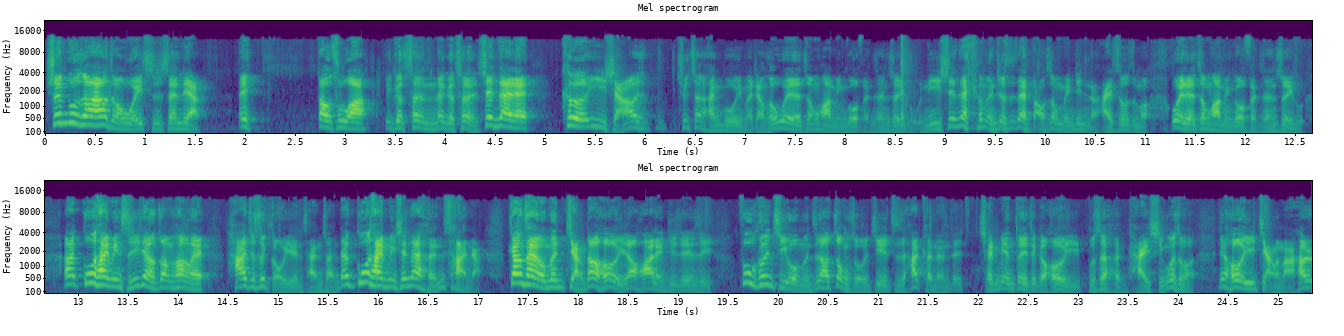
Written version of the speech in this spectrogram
宣布之后他要怎么维持声量？哎，到处啊，一个蹭那个蹭，现在呢？刻意想要去蹭韩国瑜嘛，讲说为了中华民国粉身碎骨，你现在根本就是在保送民进党，还说什么为了中华民国粉身碎骨啊？郭台铭实际上状况呢，他就是苟延残喘，但郭台铭现在很惨呐。刚才我们讲到侯友谊到花莲去这件事情，傅昆奇我们知道众所皆知，他可能在前面对这个侯友谊不是很开心，为什么？因为侯友谊讲了嘛，他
